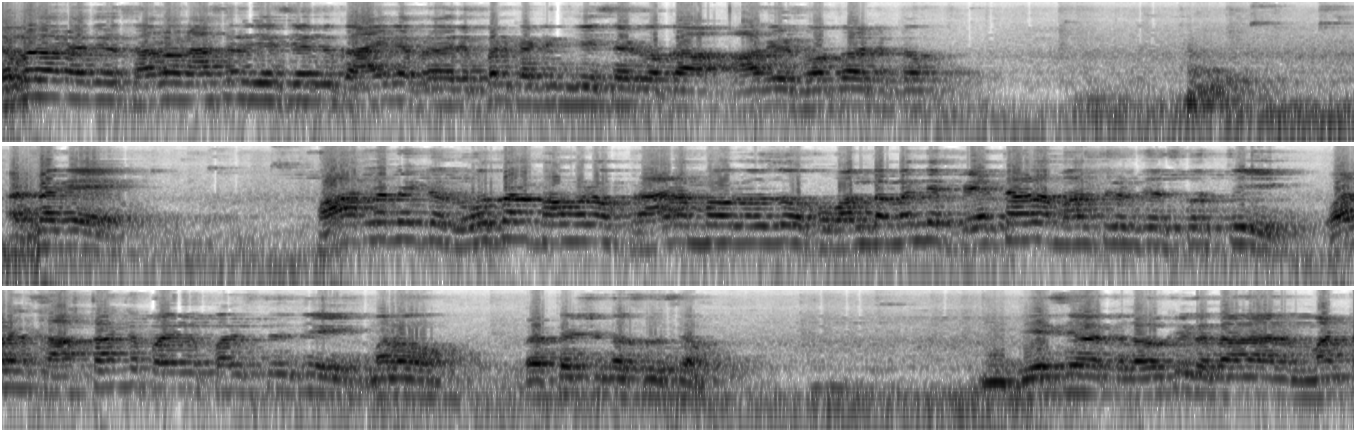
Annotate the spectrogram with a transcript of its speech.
యమునా నదిని సర్వనాశనం చేసేందుకు ఆయన రిబ్బన్ కటింగ్ చేశాడు ఒక ఆరేడు సంవత్సరాల క్రితం. అట్లాగే పార్లమెంట్ నూతన భవనం ప్రారంభం రోజు ఒక వంద మంది బేతాళ మాస్టర్లు తీసుకొచ్చి వాళ్ళకి సాష్టాంగ పరిస్థితి మనం ప్రత్యక్షంగా చూసాం. ఈ దేశం యొక్క లౌకిక విధానాన్ని మంట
